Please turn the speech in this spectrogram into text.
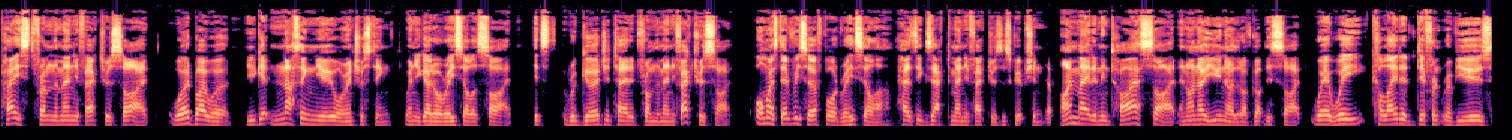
paste from the manufacturer's site word by word. You get nothing new or interesting when you go to a reseller's site. It's regurgitated from the manufacturer's site almost every surfboard reseller has the exact manufacturer's description. Yep. I made an entire site, and I know you know that I've got this site, where we collated different reviews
